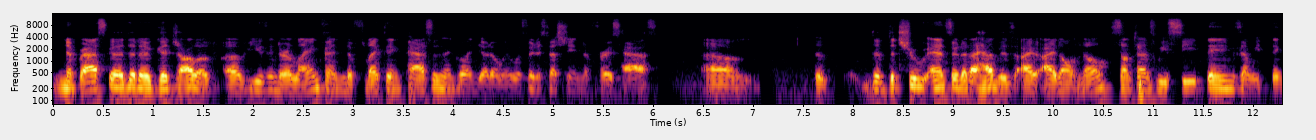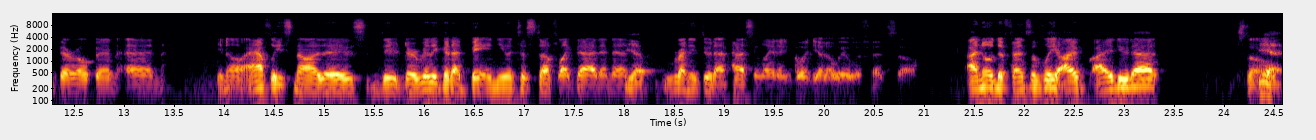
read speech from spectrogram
Nebraska did a good job of, of using their length and deflecting passes and going the other way with it, especially in the first half. Um, the, the, the true answer that I have is I, I don't know. Sometimes we see things and we think they're open, and you know, athletes nowadays they're, they're really good at baiting you into stuff like that and then yep. running through that passing lane and going the other way with it. So I know defensively I I do that. So yeah,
